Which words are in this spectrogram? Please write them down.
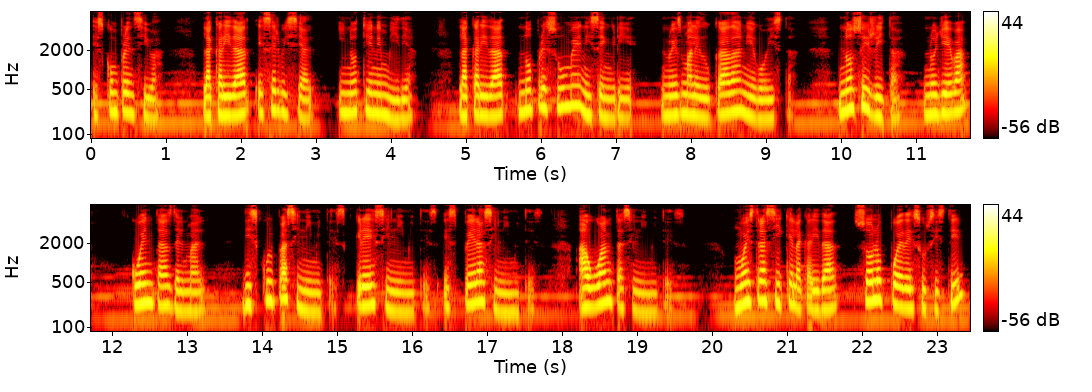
es comprensiva, la caridad es servicial y no tiene envidia. La caridad no presume ni se engríe, no es maleducada ni egoísta. No se irrita, no lleva cuentas del mal, disculpa sin límites, cree sin límites, espera sin límites, aguanta sin límites. Muestra así que la caridad solo puede subsistir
